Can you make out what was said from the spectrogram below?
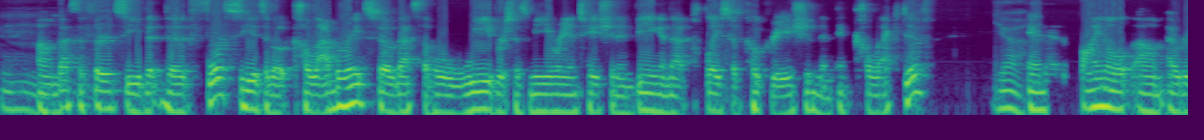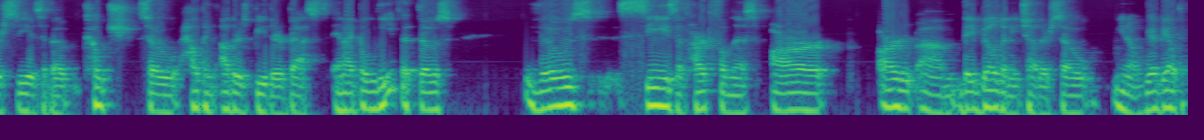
Mm-hmm. Um, that's the third C. That the fourth C is about collaborate. So that's the whole we versus me orientation and being in that place of co-creation and, and collective. Yeah. And then the final um, outer C is about coach. So helping others be their best. And I believe that those those C's of heartfulness are are um, they build on each other. So you know we have to be able to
